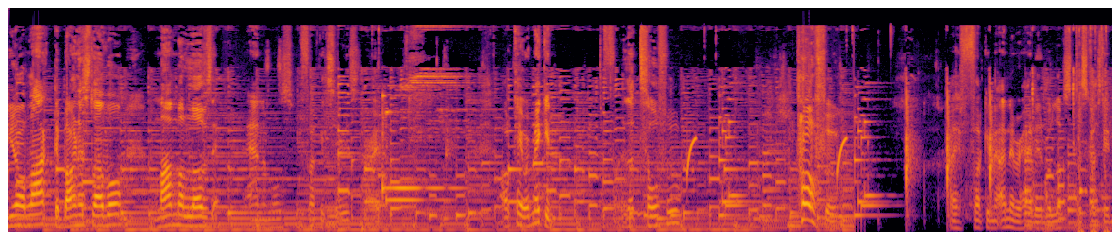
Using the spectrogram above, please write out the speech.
You unlock the bonus level. Mama loves animals. You fucking serious? Alright. Okay, we're making the tofu. Tofu. I fucking I never had it, but it looks disgusting.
